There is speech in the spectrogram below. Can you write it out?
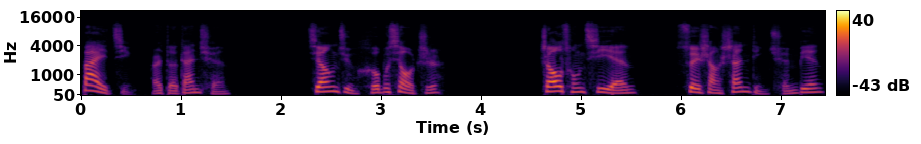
拜井而得甘泉。将军何不效之？”昭从其言。遂上山顶泉边，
